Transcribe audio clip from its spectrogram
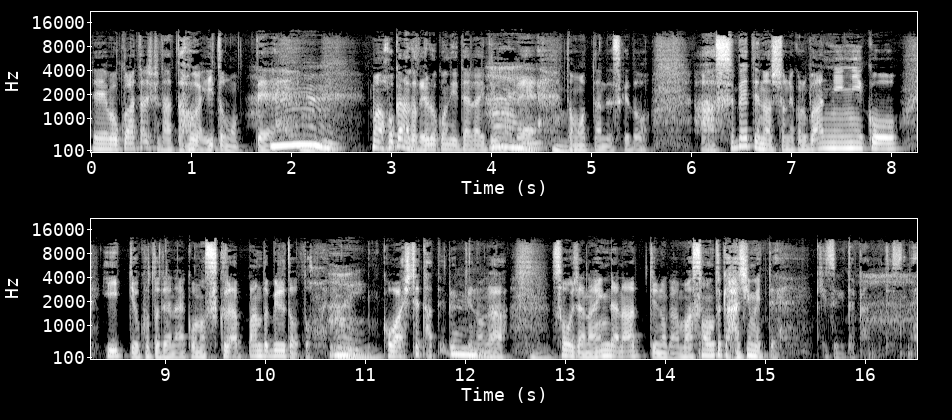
で、僕は新しくなった方がいいと思って、うん。まあ他の方喜んでいただいているので、はと思ったんですけど、あすべての人にこの万人にこう、いいっていうことではない、このスクラップビルドという、はい壊して建てるっていうのが、そうじゃないんだなっていうのが、まあその時初めて気づいた感じですね。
